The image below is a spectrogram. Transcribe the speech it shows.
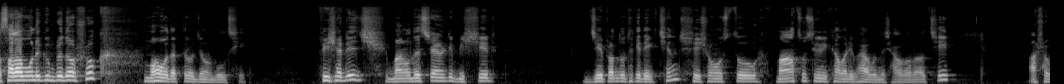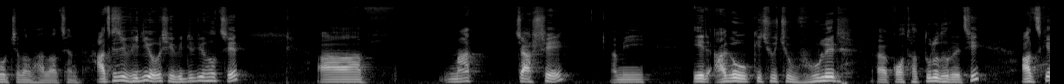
আসসালামু আলাইকুম প্রিয় দর্শক, মোহাম্মদ আক্তারুজ্জামান বলছি। ফিশারিজ বাংলাদেশ চ্যানেলটি বিশ্বের যে প্রান্ত থেকে দেখছেন, সেই সমস্ত মাছ ও চিংড়ি খামারি ভাই বোনদের স্বাগত জানাচ্ছি। আশা করছি আপনারা ভালো আছেন। আজকে যে ভিডিও সেই ভিডিওটি হচ্ছে মাছ চাষে আমি এর আগেও কিছু কিছু ভুলের কথা তুলে ধরেছি। আজকে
